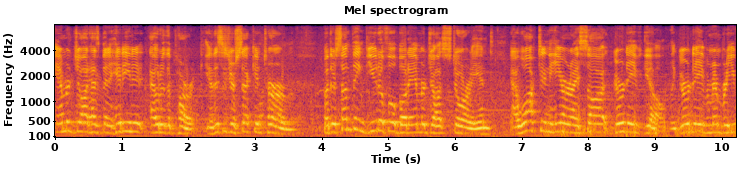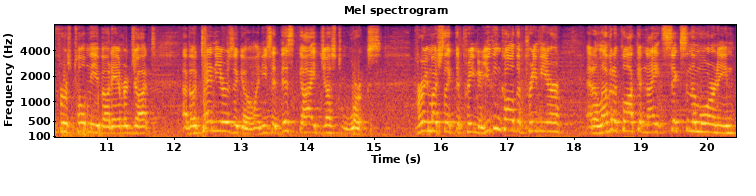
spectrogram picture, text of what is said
Amarjot has been hitting it out of the park. This is your second term, but there's something beautiful about Amarjot's story. And I walked in here and I saw Gurdave Gill. And Gurdave, remember, you first told me about Amarjot about 10 years ago, and you said this guy just works. Very much like the premier. You can call the premier at 11 o'clock at night, 6 in the morning.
